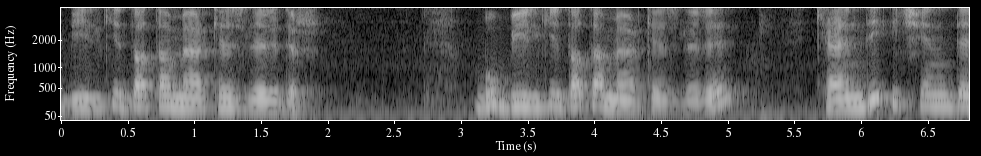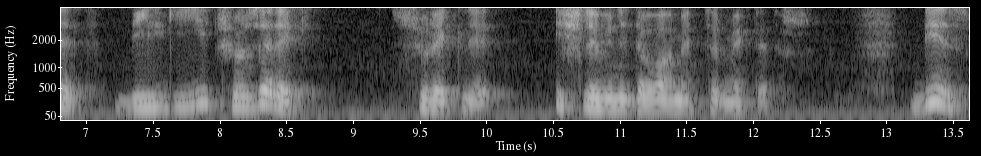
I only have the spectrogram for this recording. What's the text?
bilgi data merkezleridir. Bu bilgi data merkezleri kendi içinde bilgiyi çözerek sürekli işlevini devam ettirmektedir. Biz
